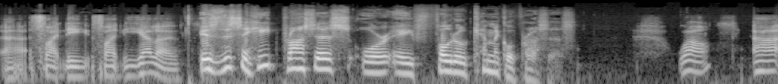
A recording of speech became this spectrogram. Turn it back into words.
uh, slightly slightly yellow. Is this a heat process or a photochemical process? Well, uh,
